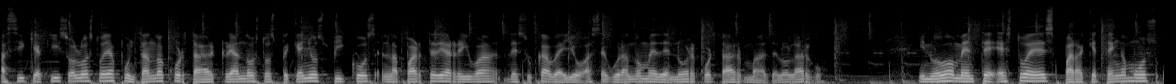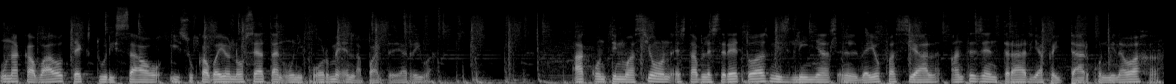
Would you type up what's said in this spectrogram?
Así que aquí solo estoy apuntando a cortar creando estos pequeños picos en la parte de arriba de su cabello asegurándome de no recortar más de lo largo. Y nuevamente esto es para que tengamos un acabado texturizado y su cabello no sea tan uniforme en la parte de arriba. A continuación estableceré todas mis líneas en el vello facial antes de entrar y afeitar con mi navaja.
